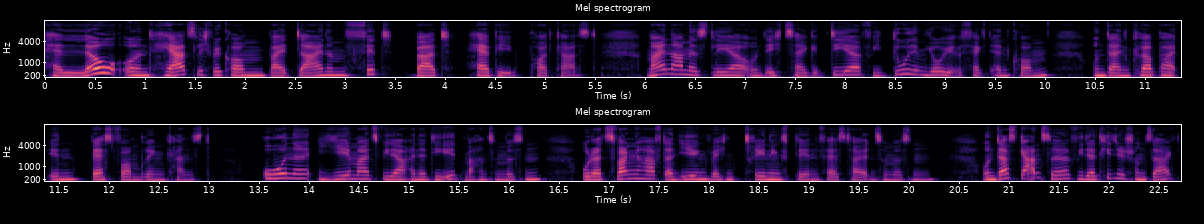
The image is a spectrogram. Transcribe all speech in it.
Hello und herzlich willkommen bei deinem Fit But Happy Podcast. Mein Name ist Lea und ich zeige dir, wie du dem Jojo-Effekt entkommen und deinen Körper in Bestform bringen kannst, ohne jemals wieder eine Diät machen zu müssen oder zwanghaft an irgendwelchen Trainingsplänen festhalten zu müssen. Und das Ganze, wie der Titel schon sagt,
